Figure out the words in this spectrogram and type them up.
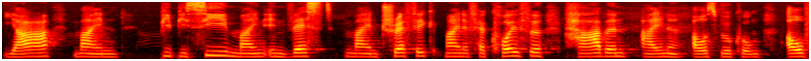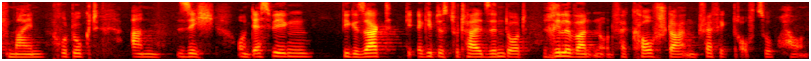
ja, mein PPC, mein Invest, mein Traffic, meine Verkäufe haben eine Auswirkung auf mein Produkt an sich. Und deswegen, wie gesagt, ergibt es total Sinn, dort relevanten und verkaufsstarken Traffic drauf zu hauen.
